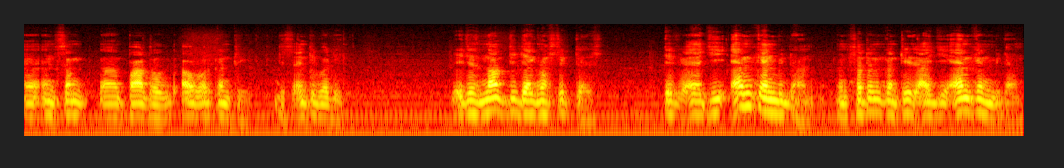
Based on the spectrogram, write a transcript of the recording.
uh, in some uh, part of our country, this antibody. It is not the diagnostic test. If IgM can be done, in certain countries IgM can be done.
